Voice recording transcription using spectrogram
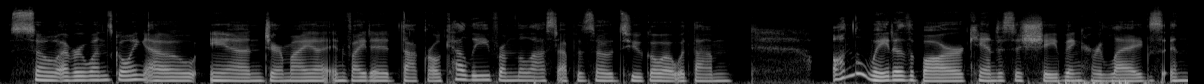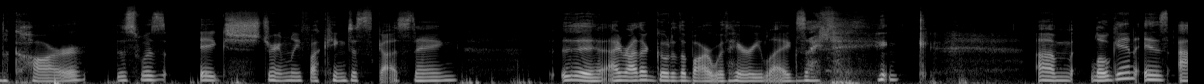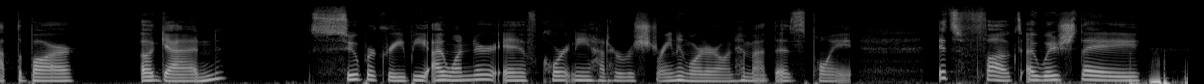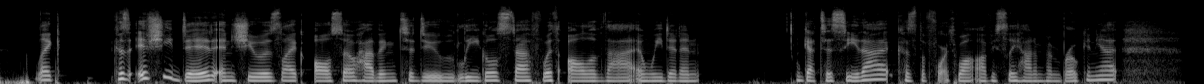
So everyone's going out, and Jeremiah invited that girl Kelly from the last episode to go out with them. On the way to the bar, Candace is shaving her legs in the car. This was extremely fucking disgusting. Ugh, I'd rather go to the bar with hairy legs, I think. Um, Logan is at the bar again super creepy. I wonder if Kortni had her restraining order on him at this point. It's fucked. I wish they like cuz if she did and she was like also having to do legal stuff with all of that and we didn't get to see that cuz the fourth wall obviously hadn't been broken yet.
